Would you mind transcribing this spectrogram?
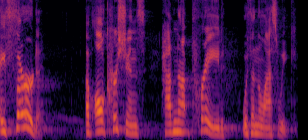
a third of all Christians have not prayed within the last week.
